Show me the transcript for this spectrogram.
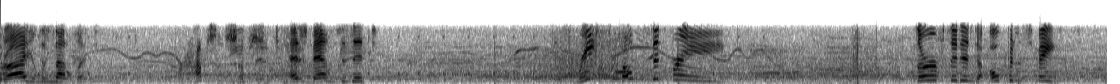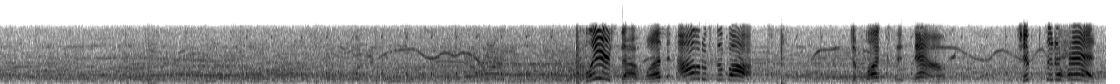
Tries to settle it. Perhaps a substitute. Advances it. Reese pokes it free. Serves it into open space. Clears that one out of the box. Deflects it down. Chips it ahead.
